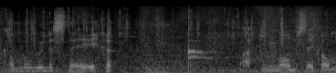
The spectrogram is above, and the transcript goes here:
come or will stay? Fucking mobs, they come.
